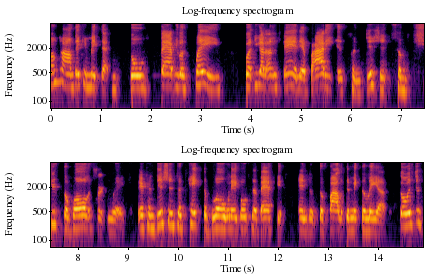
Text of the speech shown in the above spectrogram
sometimes they can make that those fabulous plays, but you got to understand their body is conditioned to shoot the ball a certain way. They're conditioned to take the blow when they go to the basket and the follow to make the layup. So it's just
